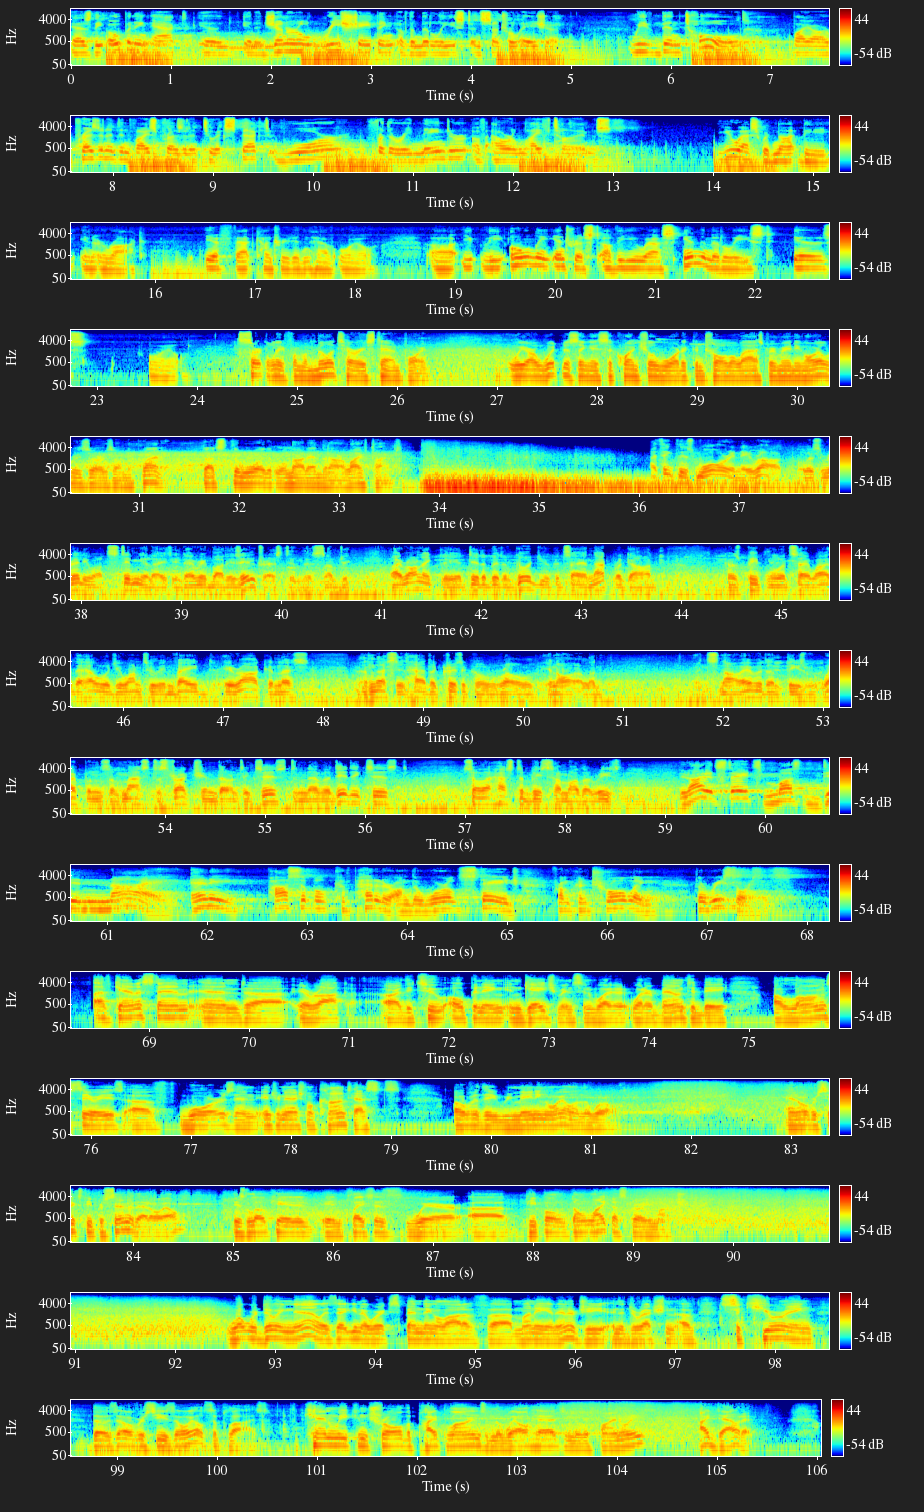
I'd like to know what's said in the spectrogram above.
as the opening act in, in a general reshaping of the Middle East and Central Asia. We've been told by our president and vice president to expect war for the remainder of our lifetimes. The U.S. would not be in Iraq if that country didn't have oil. Uh, the only interest of the U.S. in the Middle East is oil. Certainly, from a military standpoint, we are witnessing a sequential war to control the last remaining oil reserves on the planet. That's the war that will not end in our lifetimes. I think this war in Iraq was really what stimulated everybody's interest in this subject. Ironically, it did a bit of good, you could say, in that regard, because people would say, why the hell would you want to invade Iraq unless, unless it had a critical role in oil? And it's now evident these weapons of mass destruction don't exist and never did exist. So there has to be some other reason. The United States must deny any possible competitor on the world stage from controlling the resources. Afghanistan and uh, Iraq are the two opening engagements in what are, what are bound to be a long series of wars and international contests over the remaining oil in the world. And over 60% of that oil is located in places where uh, people don't like us very much. What we're doing now is that, you know, we're expending a lot of uh, money and energy in the direction of securing those overseas oil supplies. Can we control the pipelines and the wellheads and the refineries? I doubt it.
